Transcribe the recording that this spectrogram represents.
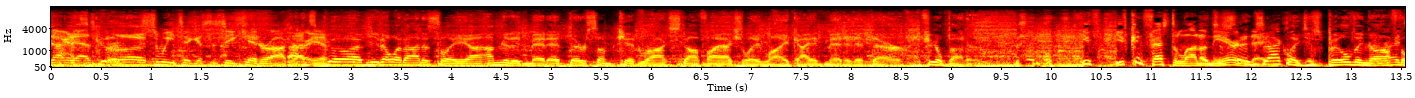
You're not going to ask for suite tickets to see Kid Rock, That's are you? good. You know what? Honestly, uh, I'm going to admit it. There's some Kid Rock stuff I actually like. I admitted it there. Feel better. You've, you've confessed a lot on the air today. Exactly. Just building All off right, the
